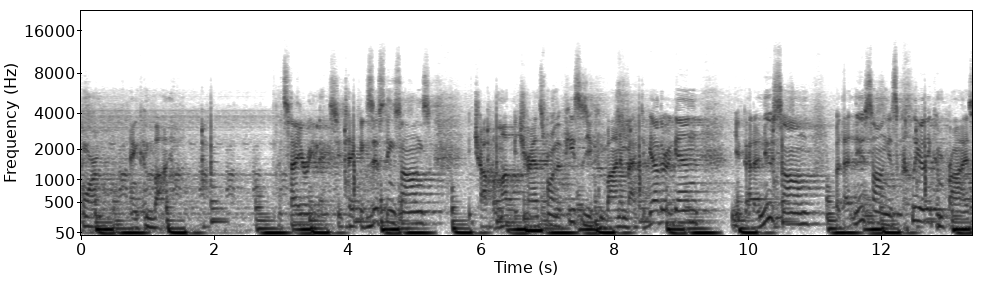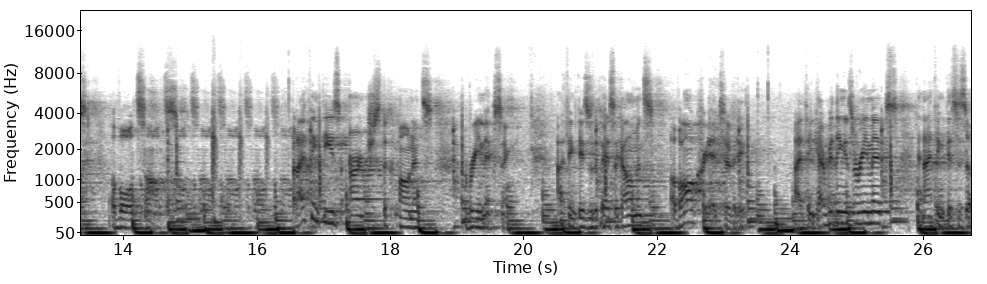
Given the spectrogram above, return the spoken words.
transform, and combine. That's how you remix. You take existing songs, you chop them up, you transform the pieces, you combine them back together again. You've got a new song, but that new song is clearly comprised of old songs. But I think these aren't just the components of remixing. I think these are the basic elements of all creativity. I think everything is a remix, and I think this is a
